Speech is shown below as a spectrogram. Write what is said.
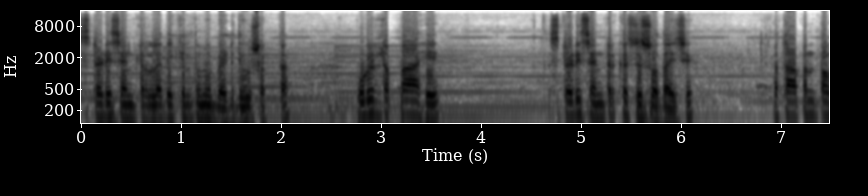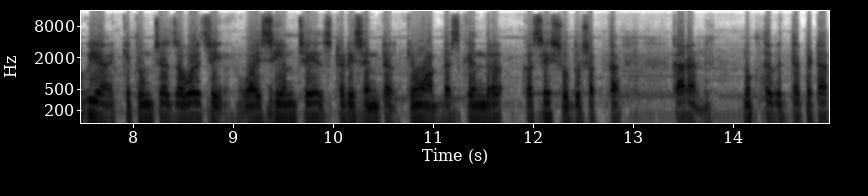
स्टडी सेंटरला देखील तुम्ही भेट देऊ शकता. पुढील टप्पा आहे स्टडी सेंटर कसे शोधायचे? आता आपण पाहूया की तुमच्या जवळचे वाय सी एमचे स्टडी सेंटर किंवा अभ्यास केंद्र कसे शोधू शकता. कारण मुक्त विद्यापीठात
